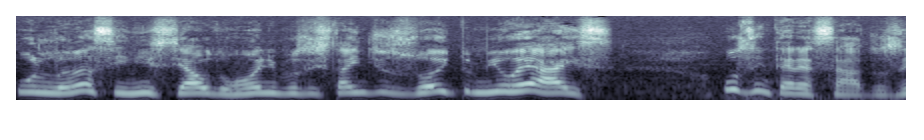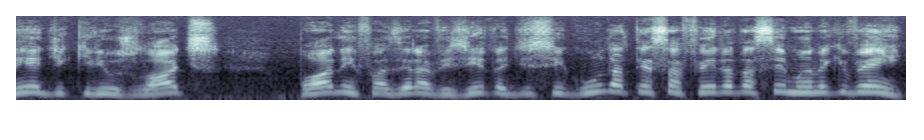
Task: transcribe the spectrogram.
O lance inicial do ônibus está em 18 mil reais. Os interessados em adquirir os lotes podem fazer a visita de segunda a terça-feira da semana que vem.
